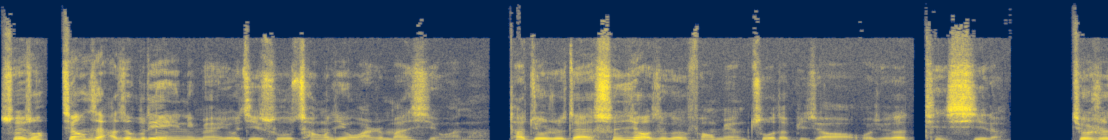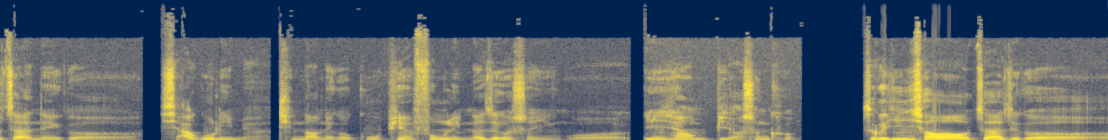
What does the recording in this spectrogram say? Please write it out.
所以说，姜子牙这部电影里面有几处场景我还是蛮喜欢的，他就是在声效这个方面做的比较，我觉得挺细的。就是在那个峡谷里面听到那个鼓片风铃的这个声音，我印象比较深刻。这个音效在这个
